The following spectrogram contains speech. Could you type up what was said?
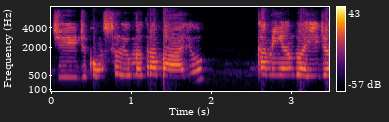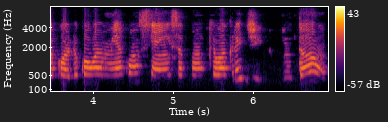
De, de construir o meu trabalho caminhando aí de acordo com a minha consciência, com o que eu acredito. Então,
